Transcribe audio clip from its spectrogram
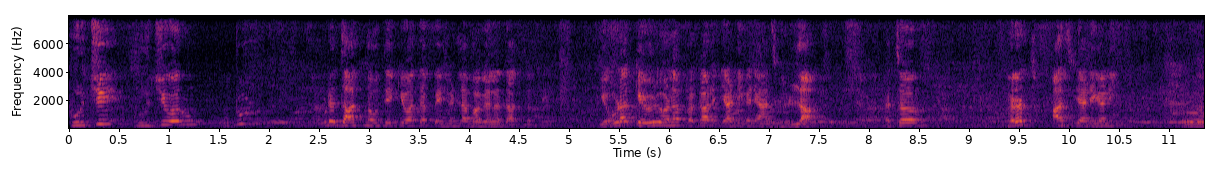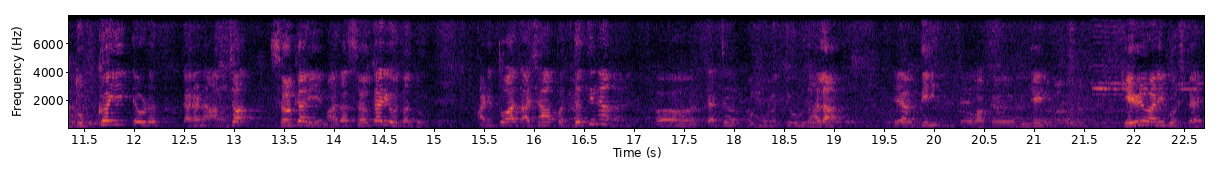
खुर्ची खुर्चीवरून उठून पुढे जात नव्हते किंवा त्या पेशंटला बघायला जात नव्हते. एवढा केविळवाणा प्रकार या ठिकाणी आज घडला. त्याचं खरंच आज या ठिकाणी दुःखही तेवढंच कारण आमचा सहकारी आहे माझा सहकारी होता तो. आणि तो आज अशा पद्धतीनं त्याचं मृत्यू झाला. हे अगदी वाक म्हणजे केविळवाणी गोष्ट आहे.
